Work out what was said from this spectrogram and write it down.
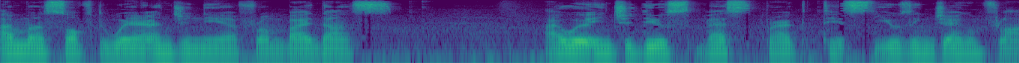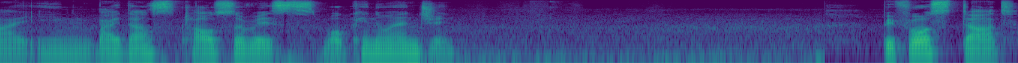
I'm a software engineer from ByteDance. I will introduce best practice using Dragonfly in ByteDance Cloud Service Volcano Engine. Before start,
